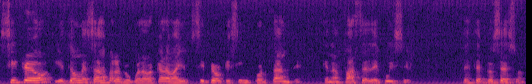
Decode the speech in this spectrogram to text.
sí creo, y este es un mensaje para el procurador Caraballo, sí creo que es importante que en la fase de juicio de este proceso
